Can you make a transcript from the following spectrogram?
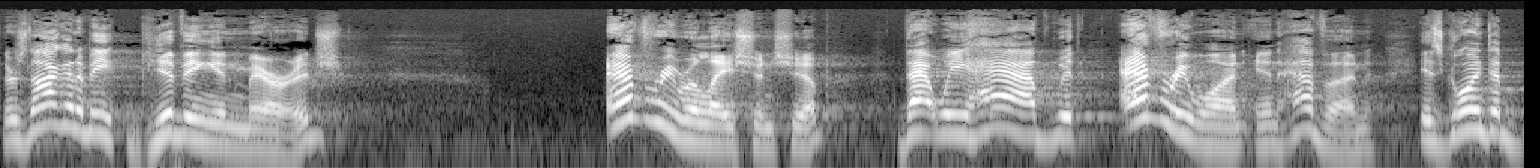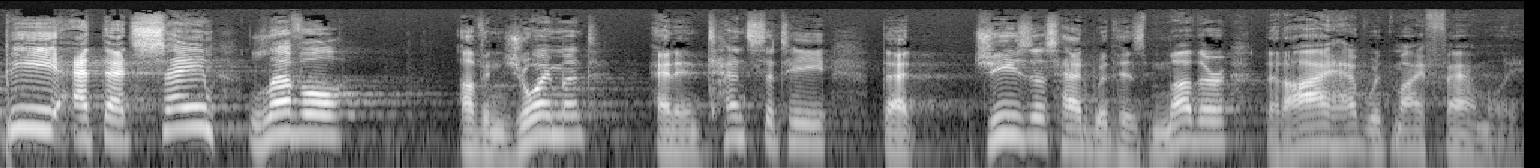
there's not going to be giving in marriage. Every relationship that we have with everyone in heaven is going to be at that same level of enjoyment and intensity that Jesus had with his mother, that I have with my family.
